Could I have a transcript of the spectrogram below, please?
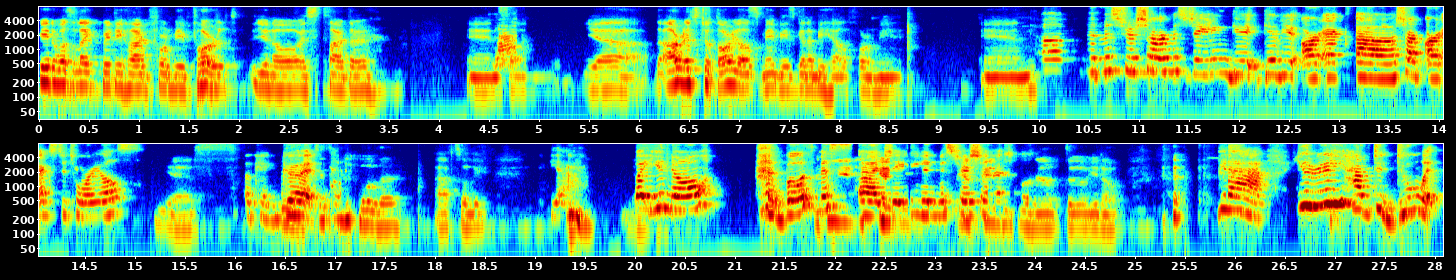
It was like pretty hard for me for, you know, a starter. And yeah, so, yeah the RS tutorials maybe is going to be helpful for me. And um, did Ms. Trisha or Ms. Jaylene give, give you RX, uh, Sharp RX tutorials? Yes. Okay, good. Yeah, Absolutely. Yeah. But you know, both Miss uh, Jaylene and Miss Trisha. To, you know. yeah, you really have to do it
